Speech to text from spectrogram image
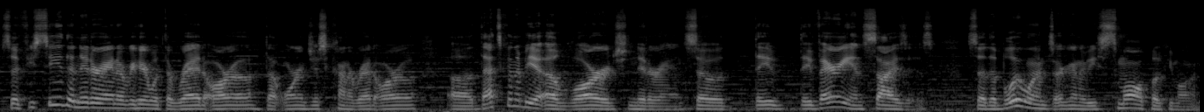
So if you see the Nidoran over here with the red aura, the orangish kind of red aura, uh, that's going to be a large Nidoran. So they they vary in sizes. So the blue ones are going to be small Pokemon.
